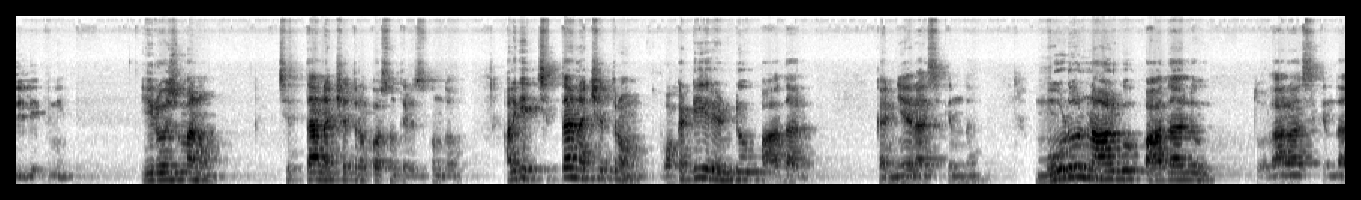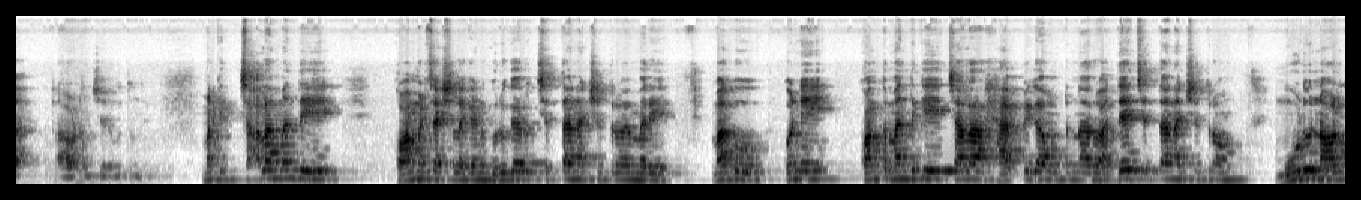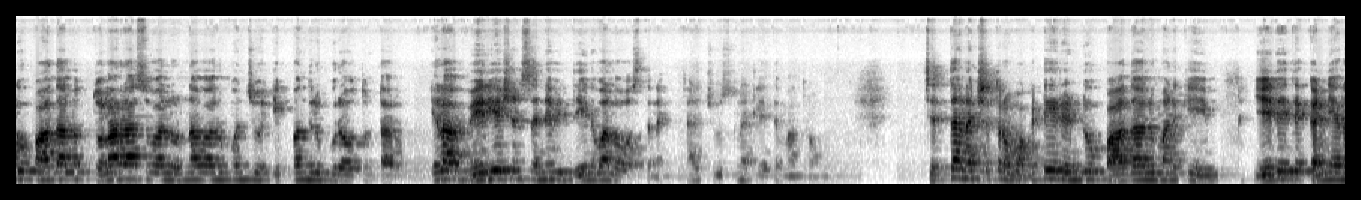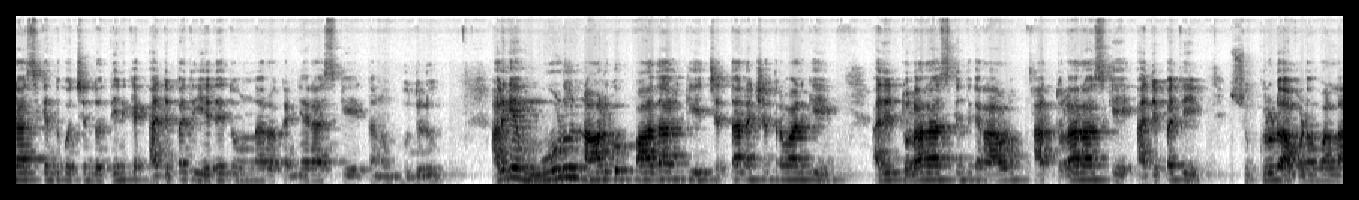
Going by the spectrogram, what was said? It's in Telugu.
దిలీప్‌ని. ఈరోజు మనం చిత్తా నక్షత్రం కోసం తెలుసుకుందాం. అలాగే చిత్తా నక్షత్రం 1, 2 పాదాలు కన్యారాశి కింద, 3, 4 పాదాలు తులారాశి కింద రావడం జరుగుతుంది. మనకి చాలామంది కామెంట్ సెక్షన్‌లో కానీ గురుగారు చిత్తా నక్షత్రమే మరి మాకు కొన్ని కొంతమందికి చాలా హ్యాపీగా ఉంటున్నారు. అదే చిత్తా నక్షత్రం 3, 4 పాదాల్లో తులారాశి వాళ్ళు ఉన్నవారు కొంచెం ఇబ్బందులు గురవుతుంటారు. ఇలా వేరియేషన్స్ అనేవి దేని వల్ల వస్తున్నాయి అని చూసుకున్నట్లయితే మాత్రం చిత్తా నక్షత్రం 1, 2 పాదాలు మనకి ఏదైతే కన్యారాశి రాశి కిందకొచ్చిందో దీనికి అధిపతి ఏదైతే ఉన్నారో కన్యారాశికి తను బుధుడు. అలాగే 3, 4 పాదాలకి చిత్తా నక్షత్రం వాళ్ళకి అది తులారాశి కిందకి రావడం. ఆ తులారాశికి అధిపతి శుక్రుడు అవ్వడం వల్ల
